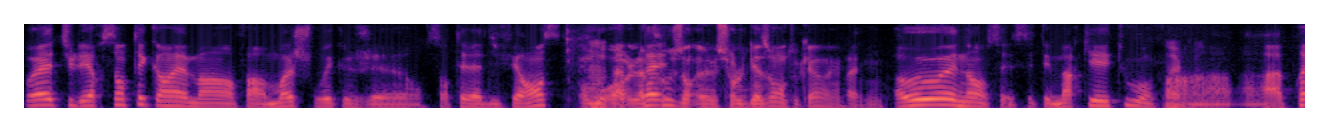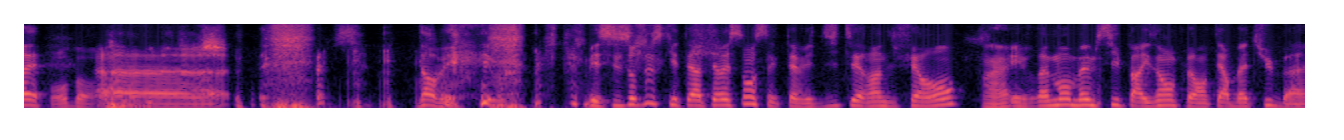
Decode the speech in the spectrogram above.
Ouais, tu les ressentais quand même. Hein. Enfin, moi, je trouvais que j'ai ressentais la différence. La pelouse, euh, sur le gazon, en tout cas. Ouais. Mm. Ah ouais, ouais, non, c'était marqué et tout. Enfin, après. Oh, bah. euh... non, mais, mais c'est surtout ce qui était intéressant, c'est que tu avais 10 terrains différents. Et vraiment, même si, par exemple, en terre battue, bah,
